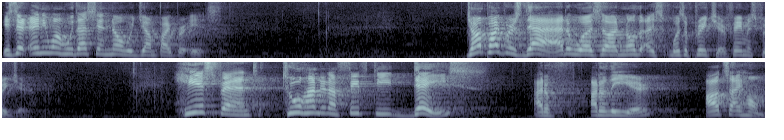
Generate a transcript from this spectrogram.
Is there anyone who doesn't know who John Piper is? John Piper's dad was, another, was a preacher, famous preacher. He spent 250 days out of, out of the year outside home.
